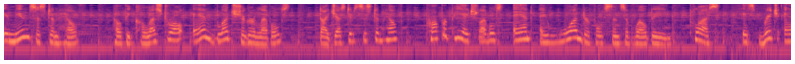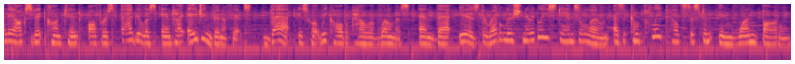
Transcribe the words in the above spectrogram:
immune system health, healthy cholesterol and blood sugar levels, digestive system health, proper pH levels, and a wonderful sense of well being. Plus, its rich antioxidant content offers fabulous anti aging benefits. That is what we call the power of wellness, and that is the revolutionary stands alone as a complete health system in one bottle,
